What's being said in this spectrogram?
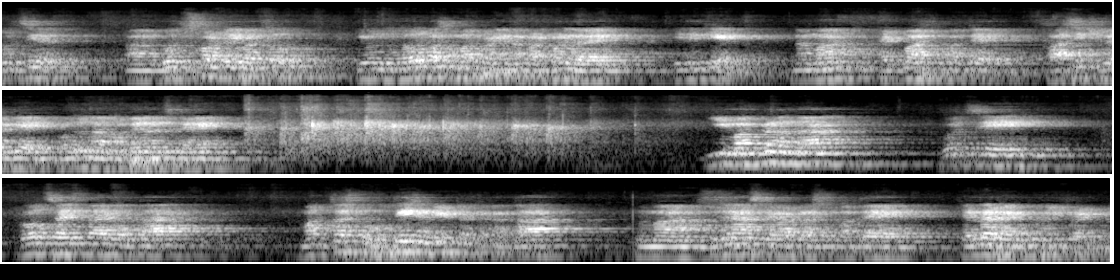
ಗುರುತಿಸಿ ಗುರುತಿಸಿಕೊಂಡು ಇವತ್ತು ಈ ಒಂದು ಗೌರವ ಸಮರ್ಪಣೆಯನ್ನು ಪಡ್ಕೊಂಡಿದ್ದಾರೆ. ಇದಕ್ಕೆ ನಮ್ಮ ಹೆಡ್ ಮಾಸ್ಟರ್ ಮತ್ತೆ ಶಿಕ್ಷಕರಿಗೆ ಮೊದಲು ನಾನು ಅಭಿನಂದಿಸ್ತೇನೆ. ಈ ಮಕ್ಕಳನ್ನ ಗುರುತಿಸಿ ಪ್ರೋತ್ಸಾಹಿಸ್ತಾ ಇರುವಂತಹ ಮತ್ತಷ್ಟು ಉತ್ತೇಜನ ನೀಡ್ತಕ್ಕಂಥ ನಮ್ಮ ಸುಜನಾ ಸೇವಾ ಟ್ರಸ್ಟ್ ಮತ್ತೆ ಕೆನರಾ ಬ್ಯಾಂಕ್ ಜೂಬಿಲಿ ಫ್ರೆಂಡ್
